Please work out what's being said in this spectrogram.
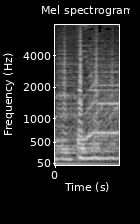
मेरा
